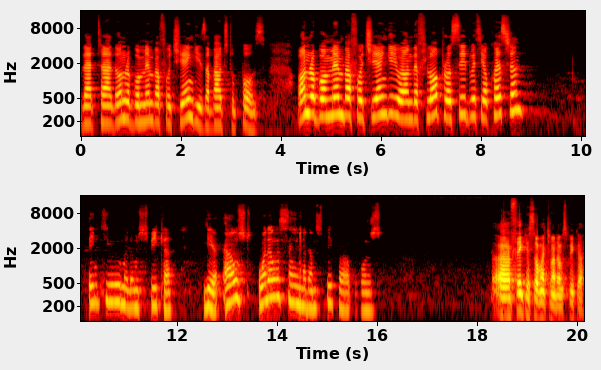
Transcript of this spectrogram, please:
that uh, the Honorable Member for Chiengi is about to pose. Honorable Member for Chiengi, you are on the floor. Proceed with your question. Thank you, Madam Speaker. Yeah, I was, what I was saying, Madam Speaker, was Uh, thank you so much, Madam Speaker.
